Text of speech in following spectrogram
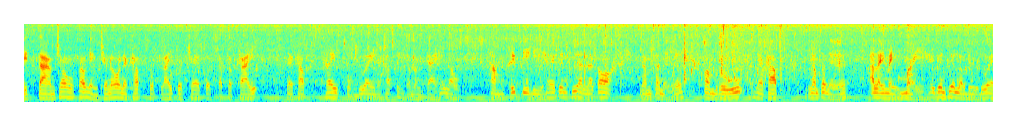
ติดตามช่องเต้าเหน่งชาแนลนะครับ กดไลค์ กดแชร์ กด subscribe นะครับ ให้ผมด้วยนะครับ เป็นกำลังใจให้เราทำคลิปดีๆ ให้เพื่อนๆ แล้วก็นำเสนอความรู้นะครับนำเสนออะไรใหม่ ๆ ให้เพื่อนๆ เราดูด้วย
